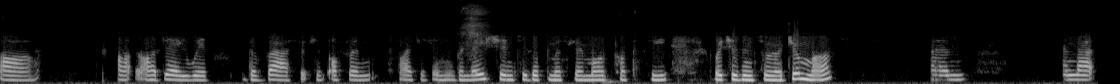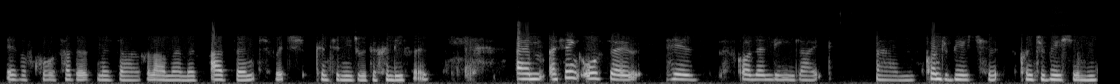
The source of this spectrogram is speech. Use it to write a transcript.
our, our our day with the verse, which is often in relation to the Muslih Maud prophecy, which is in Surah Jummah. Um, and that is, of course, Hadrat Mirza Ghulam Ahmad's advent, which continued with the Khalifas. Um, I think also his scholarly like um, contribution, contributions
